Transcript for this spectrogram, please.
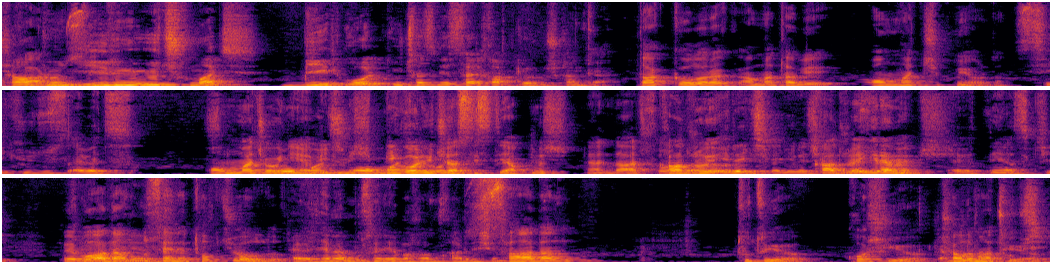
Şampiyon mısın? 23 maç 1 gol 3 asist ve sarı kart görmüş kanka. Dakika olarak ama tabii 10 maç çıkmıyor oradan. 800 evet. 10 maç 10 oynayabilmiş. maç, 10 bir gol bir 3 gol. asist yapmış. Yani daha Sonradan kadroyu gire çıka, gire çıka. kadroya girememiş. Evet ne yazık ki. Ve bu adam bu sene topçu oldu. Evet hemen bu seneye bakalım kardeşim. Sağdan tutuyor, koşuyor, Ya çalım atıyor. şey.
